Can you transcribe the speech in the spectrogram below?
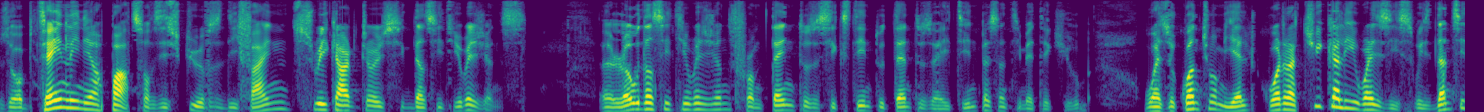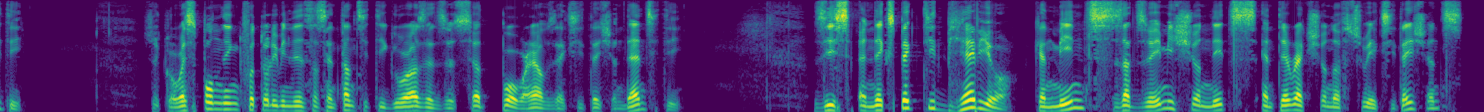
The obtained linear parts of these curves define three characteristic density regions. A low density region from 10 to the 16 to 10 to the 18 per centimeter cube, where the quantum yield quadratically rises with density. The corresponding photoluminescence intensity grows at the third power of the excitation density. This unexpected behavior can mean that the emission needs interaction of three excitations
